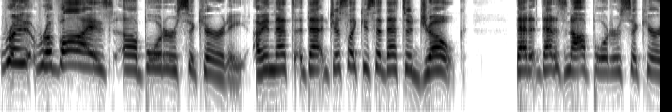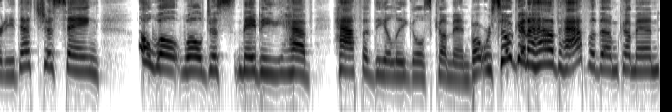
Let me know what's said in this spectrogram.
re- revised uh, border security. I mean that's that just like you said that's a joke. That that is not border security. That's just saying, oh well, we'll just maybe have half of the illegals come in, but we're still going to have half of them come in,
